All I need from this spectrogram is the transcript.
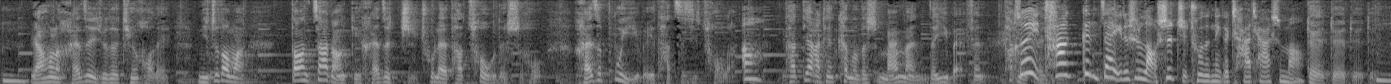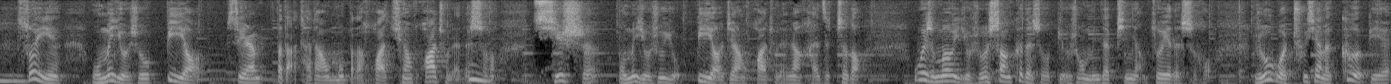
嗯，然后呢，孩子也觉得挺好的，你知道吗？当家长给孩子指出来他错误的时候，孩子不以为他自己错了啊，他第二天看到的是满满的一百分，他所以他更在意的是老师指出的那个叉叉，是吗？对对对对，所以我们有时候必要虽然不打叉叉，我们把它画圈画出来的时候，其实我们有时候有必要这样画出来，让孩子知道。为什么有时候上课的时候，比如说我们在评讲作业的时候，如果出现了个别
